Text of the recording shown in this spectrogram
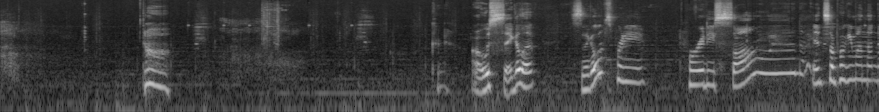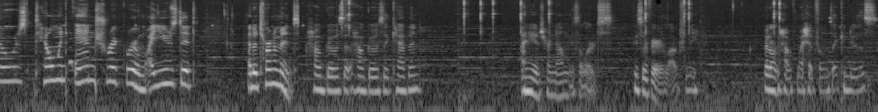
okay. Oh, Oh, Sigilyph. Sigilyph's pretty, pretty solid. It's a Pokemon that knows Tailwind and Trick Room. I used it at a tournament. How goes it? How goes it, Kevin? I need to turn down these alerts. These are very loud for me. I don't have my headphones that can do this.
